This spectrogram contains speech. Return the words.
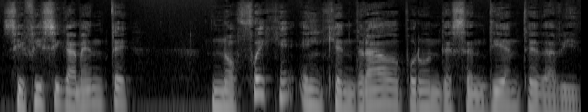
si físicamente no fue engendrado por un descendiente de David?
